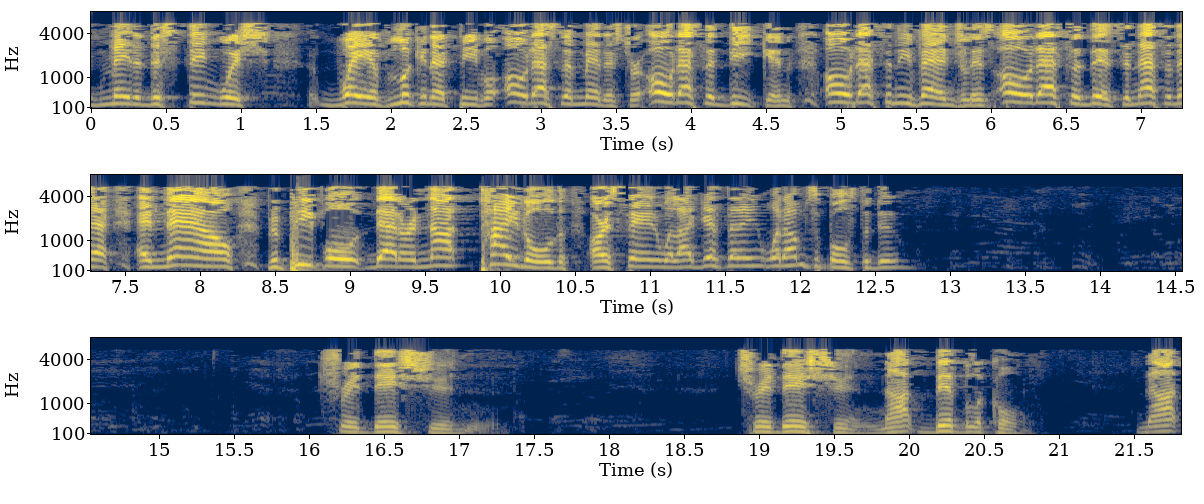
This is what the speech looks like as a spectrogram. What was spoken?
made a distinguished way of looking at people. Oh, that's a minister. Oh, that's a deacon. Oh, that's an evangelist. Oh, that's a this and that's a that. And now the people that are not titled are saying, well, I guess that ain't what I'm supposed to do. Tradition. Tradition, not biblical. Not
